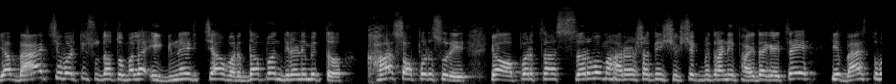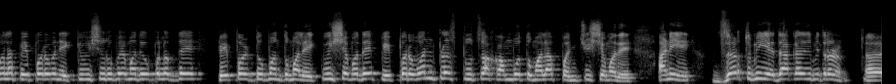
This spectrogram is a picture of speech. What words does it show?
या बॅच वरती सुद्धा तुम्हाला इग्नेटच्या वर्धापन दिनानिमित्त खास ऑफर सुरू आहे. या ऑफरचा सर्व महाराष्ट्रातील शिक्षक मित्रांनी फायदा घ्यायचा आहे. ही बॅच तुम्हाला पेपर वन एकवीसशे रुपये उपलब्ध आहे. पेपर टू पण तुम्हाला एकवीसशे मध्ये पेपर वन प्लस टू चा कॉम्बो तुम्हाला पंचवीसशे मध्ये आणि जर तुम्ही यदा कधी मित्रांनो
